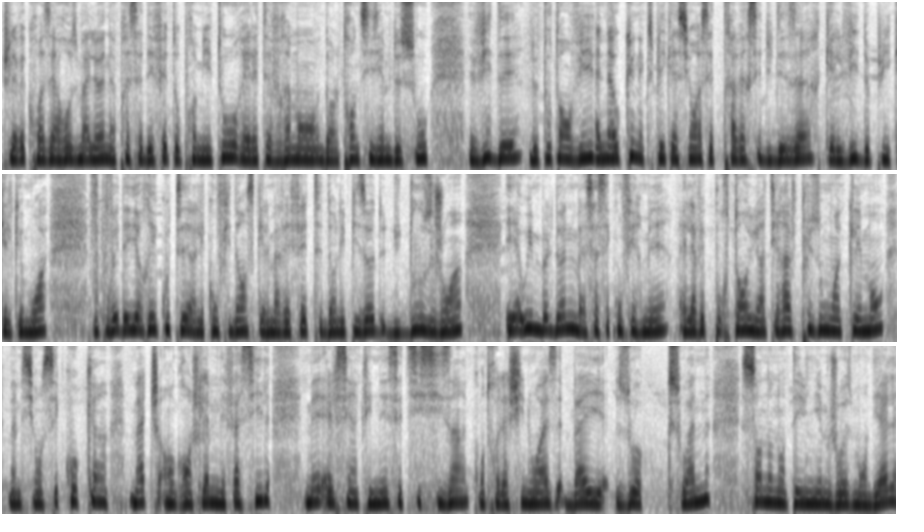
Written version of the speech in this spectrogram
Je l'avais croisée à Rose Malone après sa défaite au premier tour et elle était vraiment dans le 36e dessous, vidée de toute envie. Elle n'a aucune explication à cette traversée du désert qu'elle vit depuis quelques mois. Vous pouvez d'ailleurs réécouter hein, les confidences qu'elle m'avait faites dans l'épisode du 12 juin. Et à Wimbledon, bah, ça s'est confirmé. Elle avait pourtant eu un tirage plus ou moins clément, même si on sait qu'aucun match en Grand Chelem n'est facile. Mais elle s'est inclinée 7-6-6-1 contre la chinoise Bai Zhuoxuan, 191e joueuse mondiale.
